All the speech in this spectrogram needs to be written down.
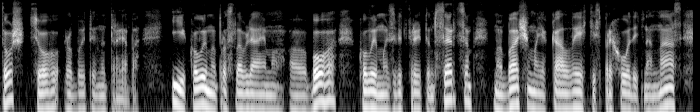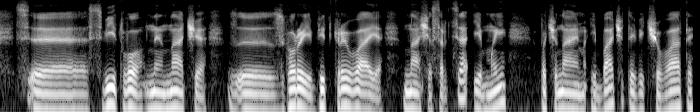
Тож цього робити не треба. І коли ми прославляємо Бога, коли ми з відкритим серцем, ми бачимо, яка легкість приходить на нас, е, світло, неначе е, згори відкриває наші серця, і ми починаємо і бачити, відчувати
